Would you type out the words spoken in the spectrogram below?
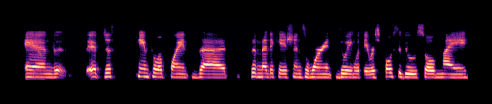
And it just came to a point that the medications weren't doing what they were supposed to do. So my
